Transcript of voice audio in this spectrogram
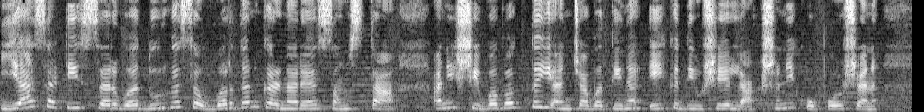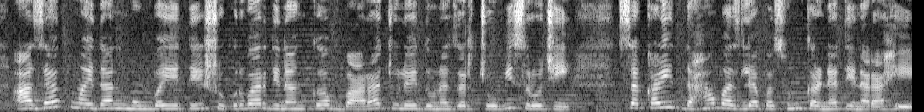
यासाठी सर्व दुर्ग संवर्धन करणाऱ्या संस्था आणि शिवभक्त यांच्या वतीनं एक दिवसीय लाक्षणिक उपोषण. आझाद मैदान मुंबई येथे शुक्रवार दिनांक बारा जुलै दोन हजार चोवीस रोजी सकाळी दहा वाजल्यापासून करण्यात येणार आहे.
